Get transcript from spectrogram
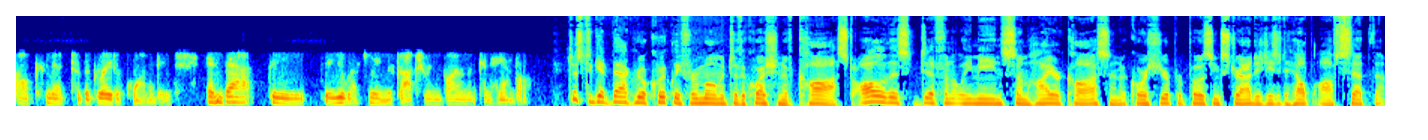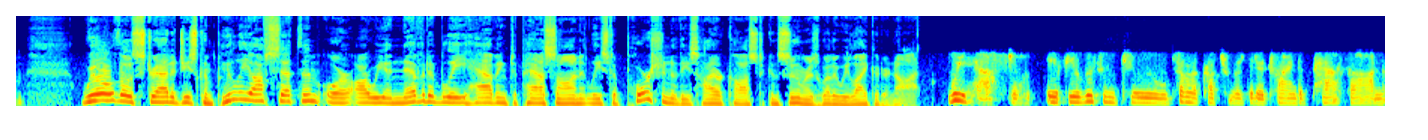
I'll commit to the greater quantity. And that the, the U.S. manufacturing environment can handle. Just to get back real quickly for a moment to the question of cost, all of this definitely means some higher costs, and of course, you're proposing strategies to help offset them. Will those strategies completely offset them, or are we inevitably having to pass on at least a portion of these higher costs to consumers, whether we like it or not? We have to. If you listen to some of the customers that are trying to pass on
